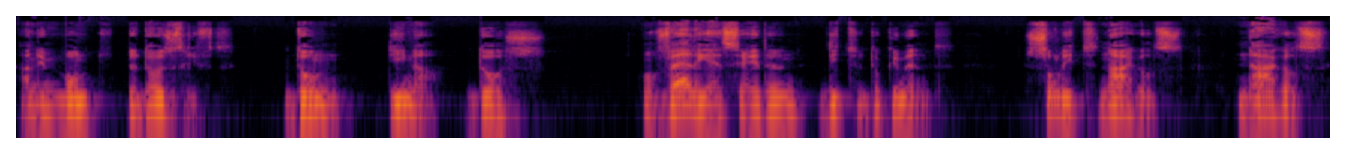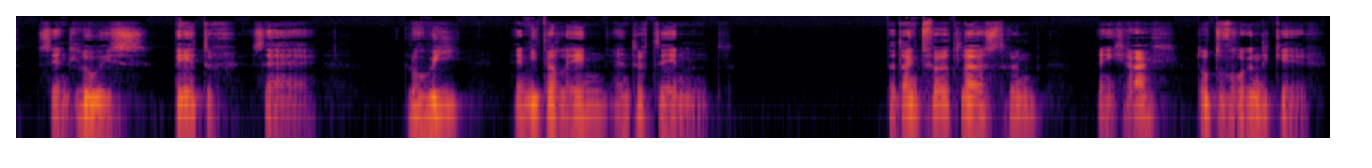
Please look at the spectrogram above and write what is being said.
aan uw mond de doodsdrift. Don, Dina, doos. Om veiligheidsredenen dit document. Solid nagels. Nagels, St. Louis, Peter, zei hij. Louis en niet alleen entertainment. Bedankt voor het luisteren en graag tot de volgende keer.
